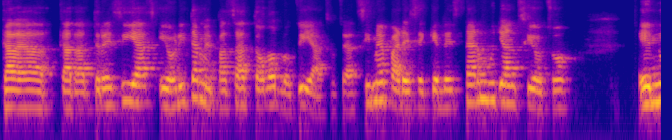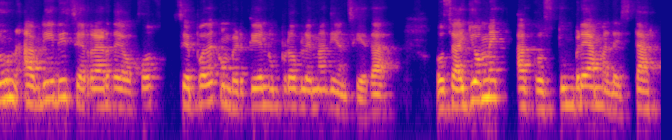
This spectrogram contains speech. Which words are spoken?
cada, cada tres días y ahorita me pasa todos los días. O sea, sí me parece que el estar muy ansioso en un abrir y cerrar de ojos se puede convertir en un problema de ansiedad. O sea, yo me acostumbré a malestar,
